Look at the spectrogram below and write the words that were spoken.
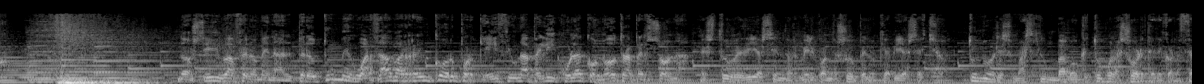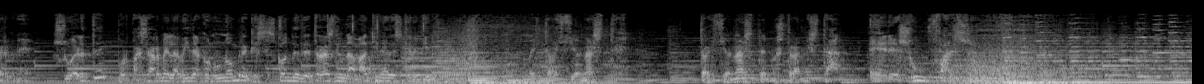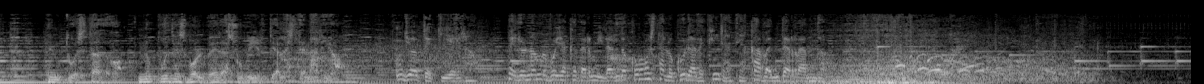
Nos iba fenomenal, pero tú me guardabas rencor porque hice una película con otra persona. Estuve días sin dormir cuando supe lo que habías hecho. Tú no eres más que un vago que tuvo la suerte de conocerme. ¿Suerte? ¿Por pasarme la vida con un hombre que se esconde detrás de una máquina de escribir? Me traicionaste. Traicionaste nuestra amistad. Eres un falso. En tu estado, no puedes volver a subirte al escenario. Yo te quiero, pero no me voy a quedar mirando cómo esta locura de gira te acaba enterrando.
